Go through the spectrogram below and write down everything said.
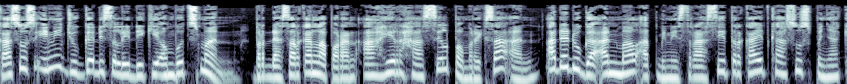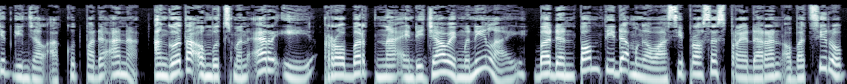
Kasus ini juga diselidiki Ombudsman. Berdasarkan laporan akhir hasil pemeriksaan, ada dugaan maladministrasi terkait kasus penyakit ginjal akut pada anak. Anggota Ombudsman RI, Robert Naendi Jaweng menilai, Badan POM tidak mengawasi proses peredaran obat sirup sirup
